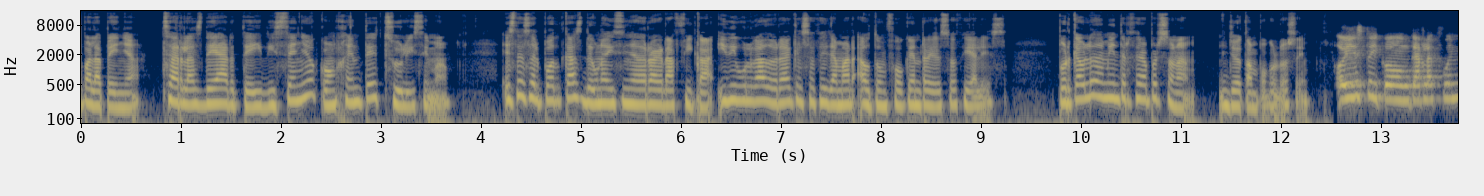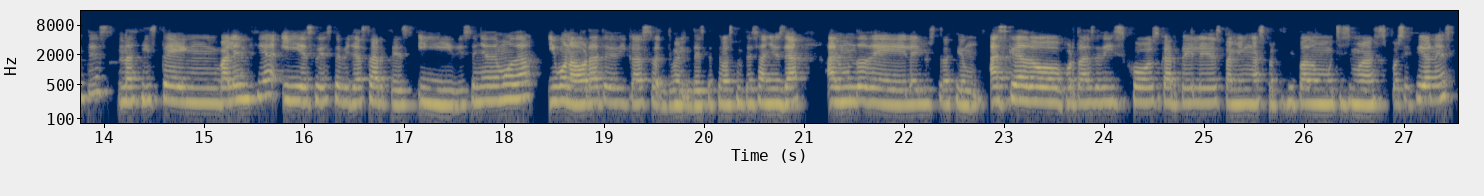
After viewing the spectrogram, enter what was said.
para la Peña, charlas de arte y diseño con gente chulísima. Este es el podcast de una diseñadora gráfica y divulgadora que se hace llamar Autoenfoque en redes sociales. ¿Por qué hablo de mí en tercera persona? Yo tampoco lo sé. Hoy estoy con Carla Fuentes, naciste en Valencia y estudiaste Bellas Artes y Diseño de Moda y bueno, ahora te dedicas desde hace bastantes años ya al mundo de la ilustración. Has creado portadas de discos, carteles, también has participado en muchísimas exposiciones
